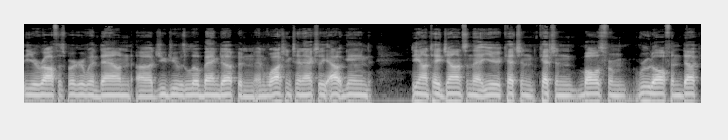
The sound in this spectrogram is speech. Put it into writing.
the year Roethlisberger went down, uh, Juju was a little banged up, and, and Washington actually outgained Diontae Johnson that year, catching catching balls from Rudolph and Duck.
